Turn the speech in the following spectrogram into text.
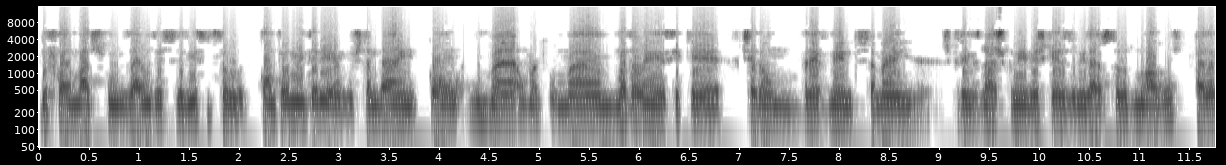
de forma a disponibilizarmos este serviço de saúde. Complementaremos também com uma, uma, uma, uma valência que é, serão brevemente também, esperemos nós disponíveis, que é as unidades de saúde móveis, para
